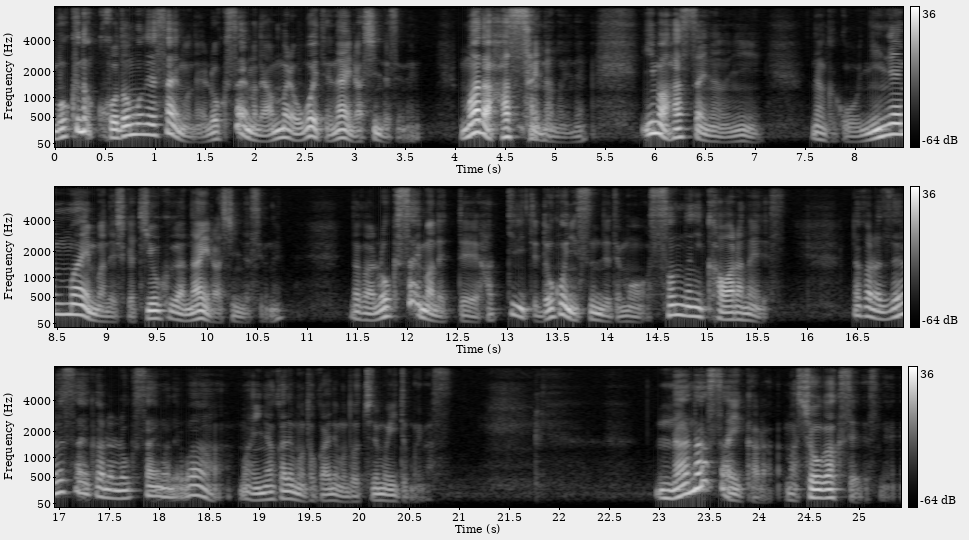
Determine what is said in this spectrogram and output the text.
僕の子供でさえもね6歳まであんまり覚えてないらしいんですよね。まだ8歳なのにね。今8歳なのになんかこう2年前までしか記憶がないらしいんですよね。だから6歳までってはっきり言ってどこに住んでてもそんなに変わらないです。だから0歳から6歳までは、まあ、田舎でも都会でもどっちでもいいと思います。7歳から、まあ、小学生ですね。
